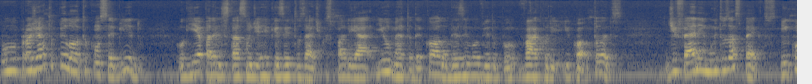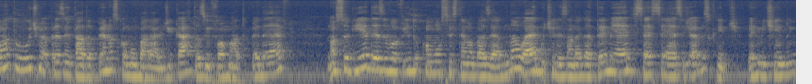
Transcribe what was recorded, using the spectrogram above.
O projeto piloto concebido, o Guia para a Licitação de Requisitos Éticos para IA e o Método Ecola, desenvolvido por Vacuri e coautores, diferem em muitos aspectos. Enquanto o último é apresentado apenas como um baralho de cartas em formato PDF, nosso guia é desenvolvido como um sistema baseado na web, utilizando HTML, CSS e JavaScript, permitindo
